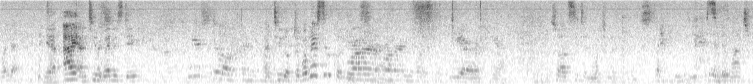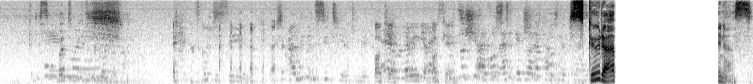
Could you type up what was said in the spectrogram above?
One day. yeah, I until Wednesday, We're still kind of until October. We're still colleagues. broader, broader in the world. We are, yeah. So I'll sit and watch my colleagues. Thank you so much. Good to see you. But it's it's good to see you. Actually, I'll even sit here to make. Okay. Okay. No, she Okay. she Scoot up. Join us.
